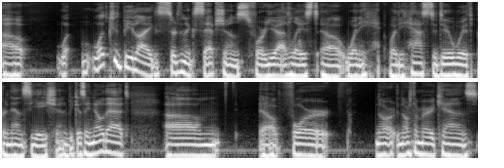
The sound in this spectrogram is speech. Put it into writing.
Uh, what what could be like certain exceptions for you at least uh, when it when it has to do with pronunciation? Because I know that um, uh, for Nor- North Americans,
